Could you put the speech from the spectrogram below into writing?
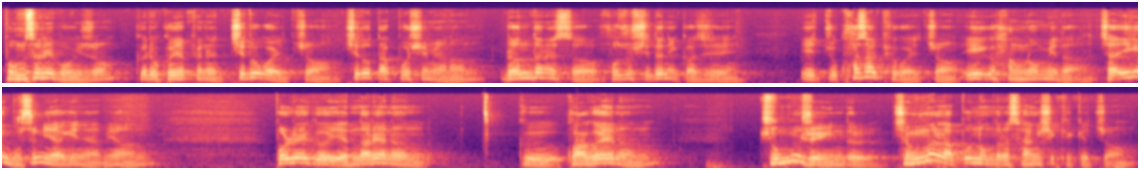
범선이 보이죠? 그리고 그 옆에는 지도가 있죠. 지도 딱 보시면은 런던에서 호주 시드니까지 이 쭉 화살표가 있죠. 이게 항로입니다. 자, 이게 무슨 이야기냐면 본래 그 옛날에는 그 과거에는 중죄인들, 정말 나쁜 놈들은 사형시켰겠죠.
